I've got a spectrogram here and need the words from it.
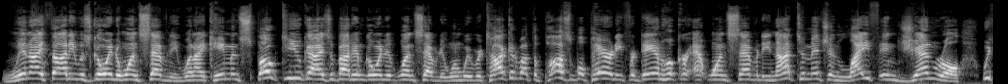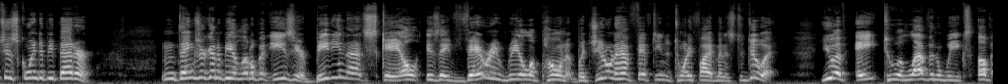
when I thought he was going to 170, when I came and spoke to you guys about him going to 170, when we were talking about the possible parity for Dan Hooker at 170, not to mention life in general, which is going to be better. And things are going to be a little bit easier. Beating that scale is a very real opponent, but you don't have 15 to 25 minutes to do it. You have 8 to 11 weeks of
